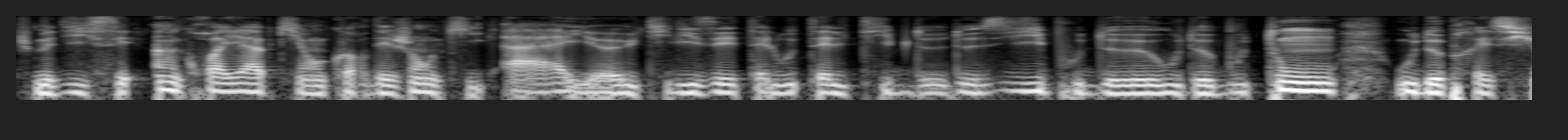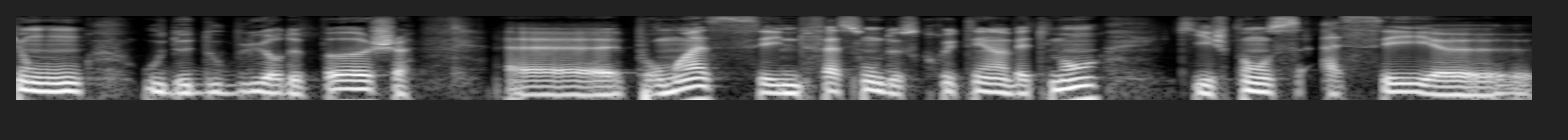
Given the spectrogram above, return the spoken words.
je me dis c'est incroyable qu'il y ait encore des gens qui aillent euh, utiliser tel ou tel type de, zip ou de ou de bouton ou de pression ou de doublure de poche. Euh, pour moi, c'est une façon de scruter un vêtement qui est, je pense, assez euh,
